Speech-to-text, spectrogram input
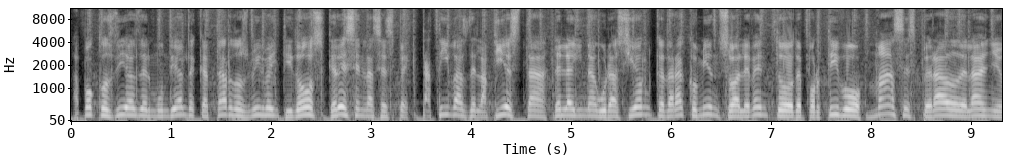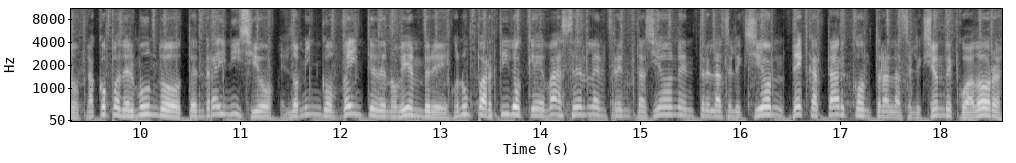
A pocos días del Mundial de Qatar 2022 crecen las expectativas de la fiesta de la inauguración que dará comienzo al evento deportivo más esperado del año. La Copa del Mundo tendrá inicio el domingo 20 de noviembre con un partido que va a ser la enfrentación entre la selección de Qatar contra la selección de Ecuador.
